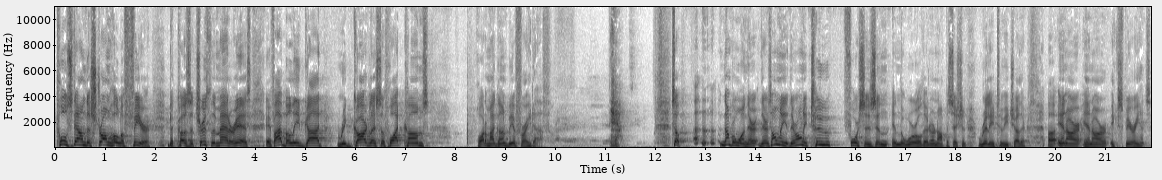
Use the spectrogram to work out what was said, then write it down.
pulls down the stronghold of fear because the truth of the matter is if I believe God, regardless of what comes, what am I going to be afraid of? Yeah. So, uh, number one, there, there's only, there are only two forces in, in the world that are in opposition really to each other uh, in, our, in our experience.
